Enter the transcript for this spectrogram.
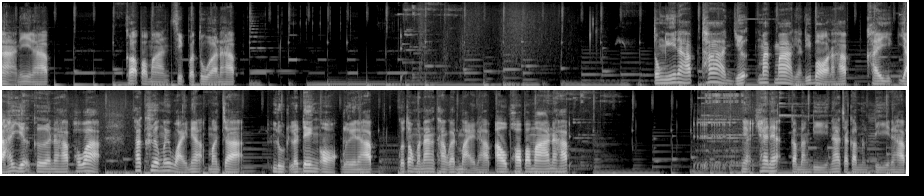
น่านี่นะครับ ก็ประมาณ 10กว่าตัวนะครับ ตรงนี้นะครับถ้าเยอะมากๆอย่างที่บอกนะครับ ใครอย่าให้เยอะเกินนะครับ เพราะว่าถ้าเครื่องไม่ไหวเนี่ยมันจะหลุดและเด้งออกเลยนะครับ ก็ต้องมานั่งทำกันใหม่นะครับ เอาพอประมาณนะครับเนี่ยแค่เนี้ยกำลังดีน่าจะกำลังดีนะครับ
